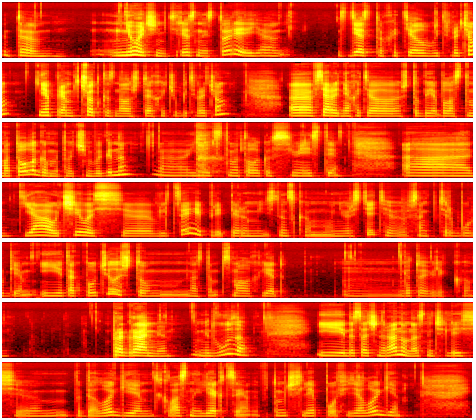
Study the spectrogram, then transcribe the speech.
Это не очень интересная история. Я с детства хотела быть врачом. Я прям четко знала, что я хочу быть врачом. Э, вся родня хотела, чтобы я была стоматологом. Это очень выгодно э, иметь стоматолога в семействе. А, я училась э, в лицее при Первом медицинском университете в Санкт-Петербурге. И так получилось, что нас там с малых лет готовили к программе медвуза. И достаточно рано у нас начались по биологии классные лекции, в том числе по физиологии.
